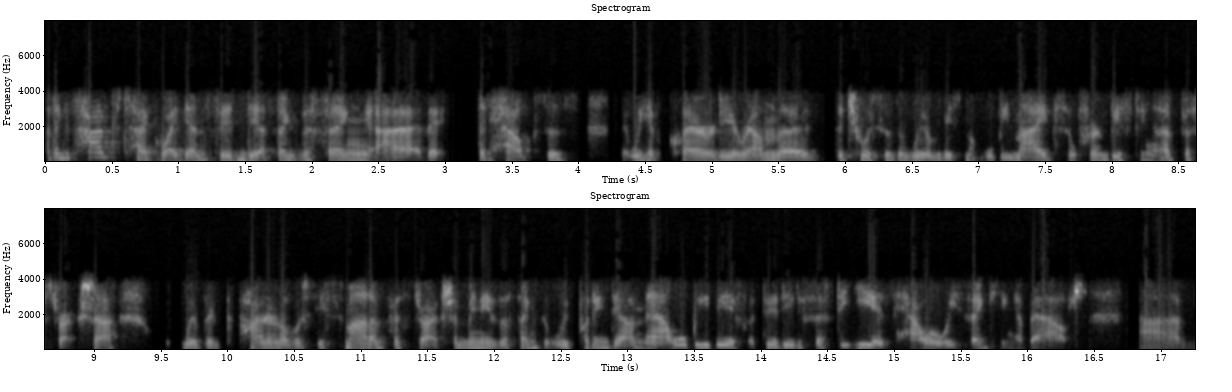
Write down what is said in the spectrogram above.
I think it's hard to take away the uncertainty. I think the thing uh, that that helps is that we have clarity around the, the choices of where investment will be made. So, for investing in infrastructure, we're a big proponent, of obviously, smart infrastructure. Many of the things that we're putting down now will be there for 30 to 50 years. How are we thinking about um,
